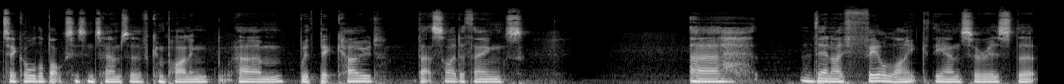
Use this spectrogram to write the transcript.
tick all the boxes in terms of compiling um, with bitcode, that side of things, uh, then I feel like the answer is that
